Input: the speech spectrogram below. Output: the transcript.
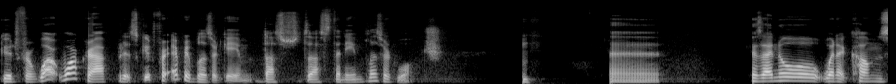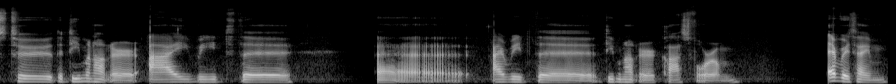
good for War- Warcraft, but it's good for every Blizzard game. Thus, thus the name Blizzard Watch. Uh, Because I know when it comes to the Demon Hunter, I read the uh, I read the Demon Hunter class forum every time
